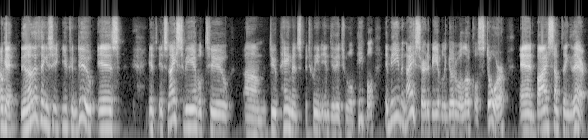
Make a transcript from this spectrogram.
Okay, the other things you can do is it, it's nice to be able to um, do payments between individual people. It'd be even nicer to be able to go to a local store and buy something there.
